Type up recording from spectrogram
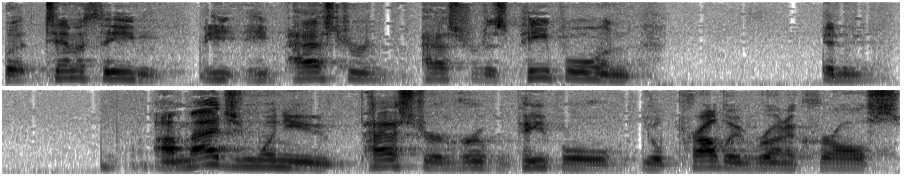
but Timothy, he, he pastored pastored his people, and and I imagine when you pastor a group of people, you'll probably run across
